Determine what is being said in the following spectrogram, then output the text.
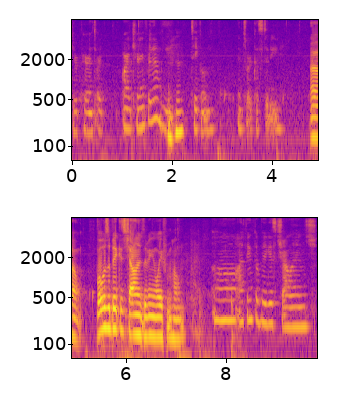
their parents are aren't caring for them, we Mhm. take them into our custody. Um, what was the biggest challenge living away from home? Uh, I think the biggest challenge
